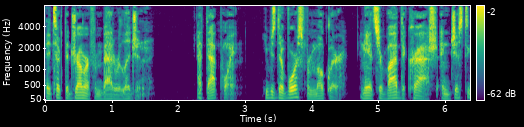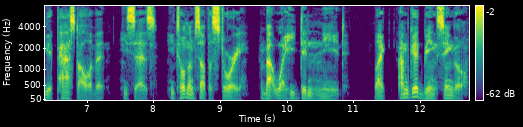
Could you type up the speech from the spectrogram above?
they took the drummer from Bad Religion. At that point, he was divorced from Moakler, and he had survived the crash, and just to get past all of it, he says, he told himself a story about what he didn't need. Like, I'm good being single.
